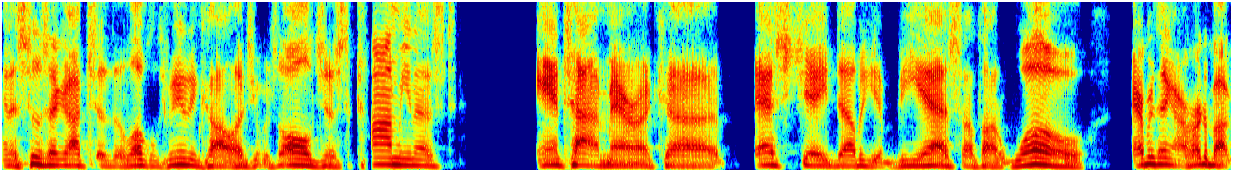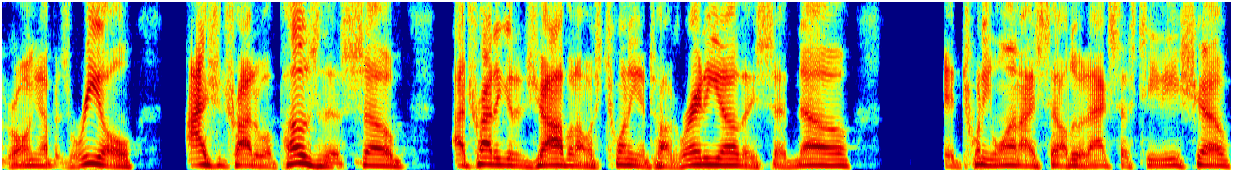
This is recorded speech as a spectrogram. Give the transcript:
And as soon as I got to the local community college, it was all just communist, anti-America, SJW BS. I thought, whoa, everything I heard about growing up is real. I should try to oppose this. So I tried to get a job when I was 20 in talk radio. They said no. At 21, I said I'll do an access TV show.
